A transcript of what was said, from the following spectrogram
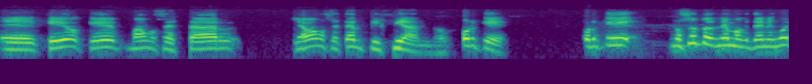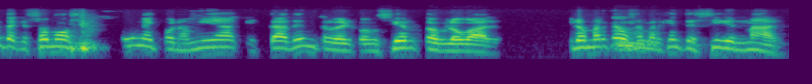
eh, creo que vamos a estar, ya vamos a estar pifiando. ¿Por qué? Porque nosotros tenemos que tener en cuenta que somos una economía que está dentro del concierto global. y los mercados mm. emergentes siguen mal.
